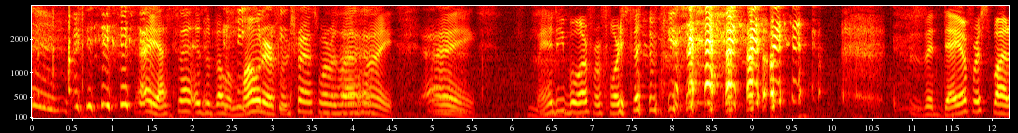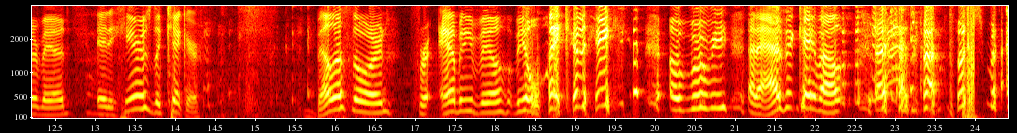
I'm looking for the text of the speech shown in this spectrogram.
hey, I said Isabella Moner from Transformers last uh, Knight. Uh. Hey, Mandy Moore for 47 meters. Zendaya for Spider Man. And here's the kicker Bella Thorne for Amityville The Awakening, a movie that as it came out has got pushed back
